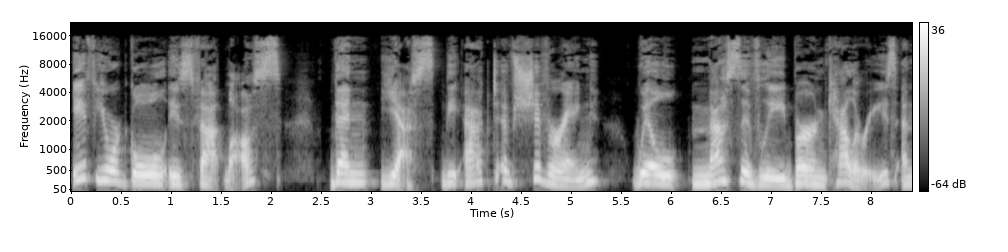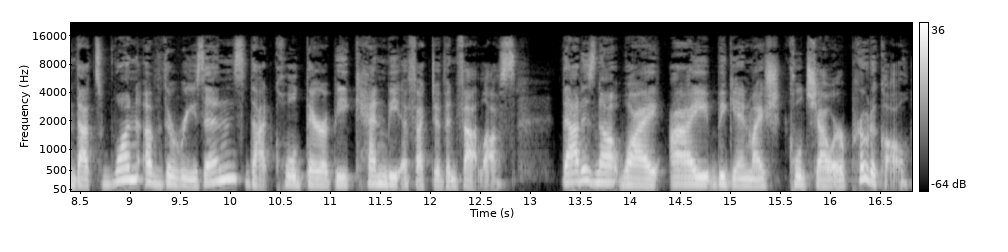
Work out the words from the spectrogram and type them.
If your goal is fat loss, then yes, the act of shivering will massively burn calories. And that's one of the reasons that cold therapy can be effective in fat loss. That is not why I began my cold shower protocol.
